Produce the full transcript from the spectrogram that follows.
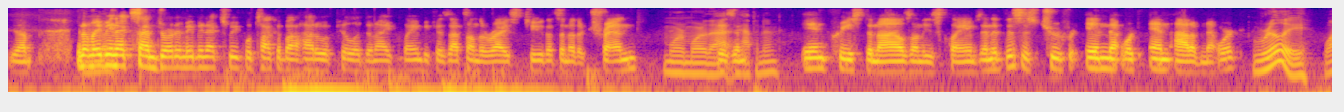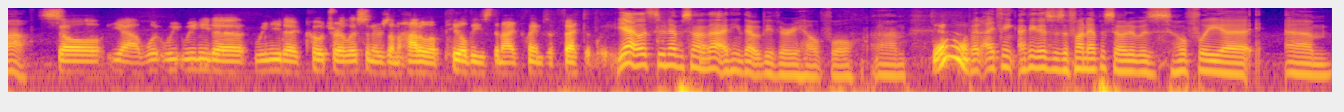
yeah. You know, maybe next time, Jordan, maybe next week we'll talk about how to appeal a denied claim because that's on the rise too. That's another trend: more and more of that Isn't- happening. increased denials on these claims, and this is true for in network and out of network. Really? Wow. So yeah, we, we, we need to we need to coach our listeners on how to appeal these denied claims effectively. Yeah, let's do an episode of that. I think that would be very helpful. Um, Yeah. but I think I think this was a fun episode. It was hopefully uh, um,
